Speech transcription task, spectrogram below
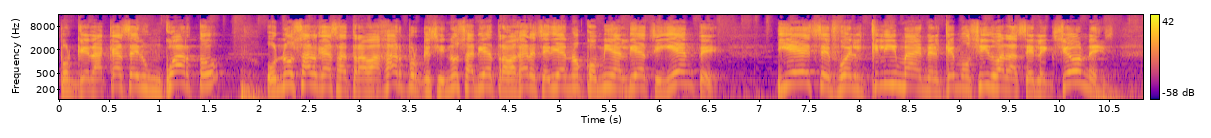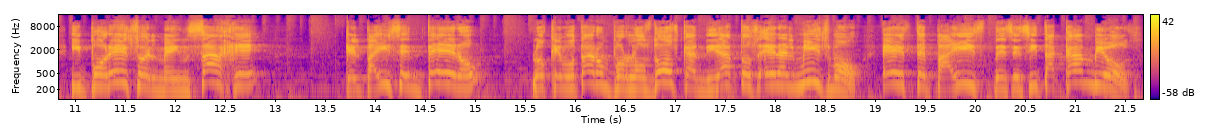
porque la casa era un cuarto o no salgas a trabajar porque si no salía a trabajar ese día no comía al día siguiente. Y ese fue el clima en el que hemos ido a las elecciones. Y por eso el mensaje que el país entero los que votaron por los dos candidatos era el mismo. Este país necesita cambios.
